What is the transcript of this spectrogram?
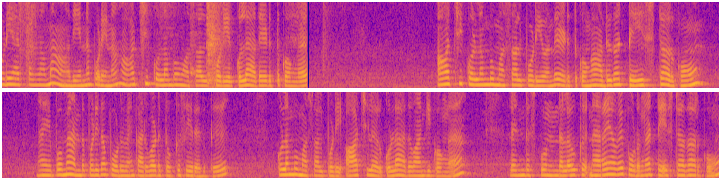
பொடி ஆட் பண்ணலாமா? அது என்ன பொடினா ஆச்சி குழம்பு மசால் பொடி இருக்குல்ல அதை எடுத்துக்கோங்க. ஆச்சி குழம்பு மசால் பொடியை வந்து எடுத்துக்கோங்க. அதுதான் டேஸ்ட்டாக இருக்கும். நான் எப்போவுமே அந்த பொடி தான் போடுவேன் கருவாடு தொக்கு செய்கிறதுக்கு குழம்பு மசால் பொடி ஆச்சியில் இருக்குல்ல அதை வாங்கிக்கோங்க. ரெண்டு ஸ்பூன் இந்த அளவுக்கு. நிறையாவே போடுங்க டேஸ்ட்டாக தான் இருக்கும்.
